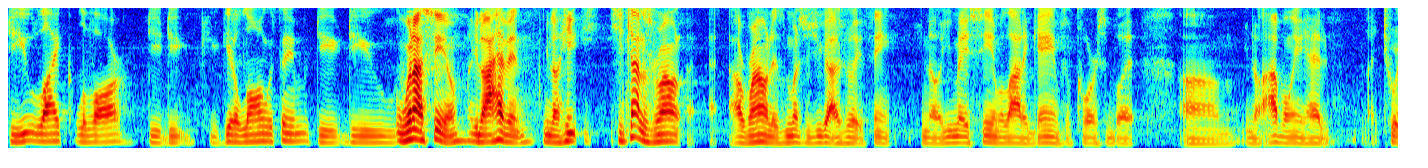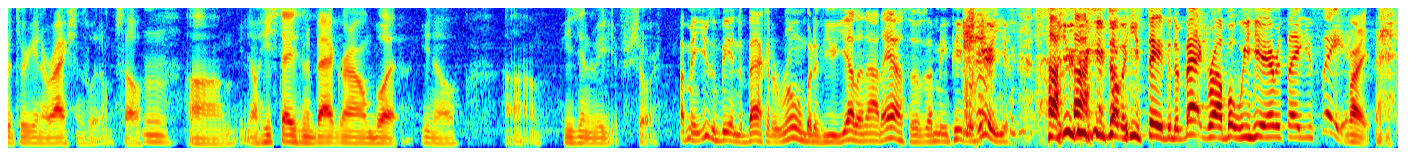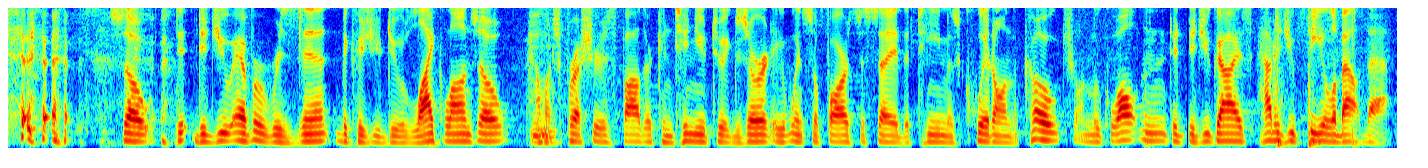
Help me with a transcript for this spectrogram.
Do you like LaVar? Do you, do you, do you get along with him? Do you, do you when I see him, you know, I haven't, you know, he he's not as around around as much as you guys really think. You know, you may see him a lot of games, of course, but um, you know, I've only had like two or three interactions with him. So, um, you know, he stays in the background, but you know, um, he's in the media for sure. I mean, you can be in the back of the room, but if you're yelling out answers, I mean, people hear you. you, you keep talking, he stays in the background, but we hear everything you say. Right. So, did, did you ever resent because you do like Lonzo? How Mm-hmm. much pressure his father continued to exert? He went so far as to say the team has quit on the coach, on Luke Walton. Did, did you guys? How did you feel about that?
